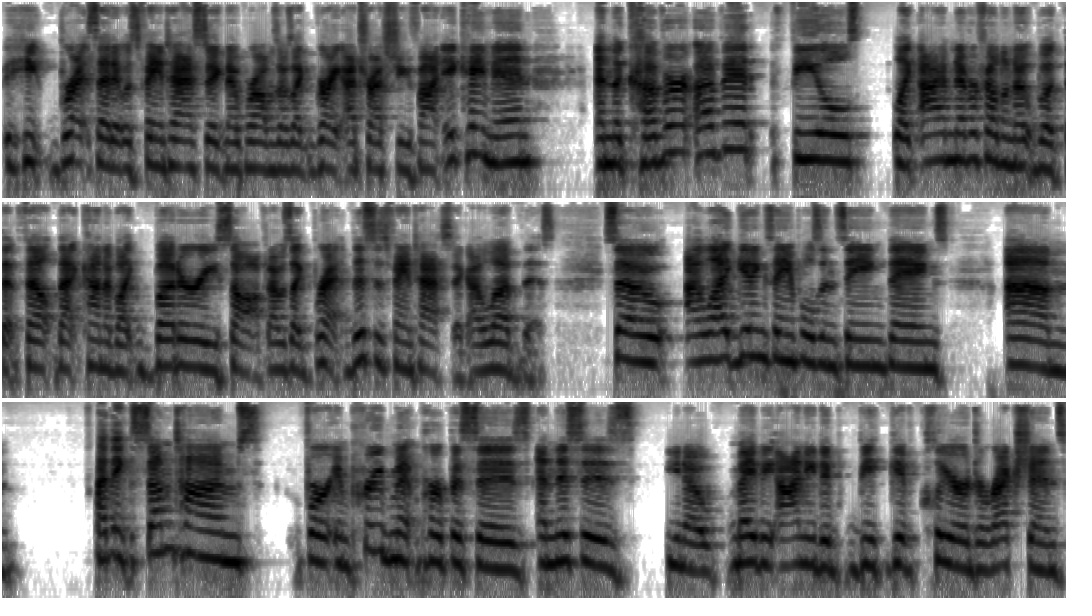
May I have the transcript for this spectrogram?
he Brett said it was fantastic, no problems. I was like, great, I trust you. Fine. It came in, and the cover of it feels like I've never felt a notebook that felt that kind of like buttery soft. I was like, Brett, this is fantastic. I love this. So I like getting samples and seeing things. Um, I think sometimes for improvement purposes, and this is, you know, maybe I need to be, give clearer directions.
